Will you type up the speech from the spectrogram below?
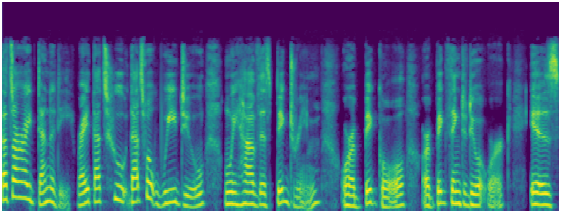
That's our identity, right? That's who, that's what we do when we have this big dream or a big goal or a big thing to do at work is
